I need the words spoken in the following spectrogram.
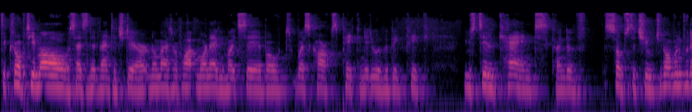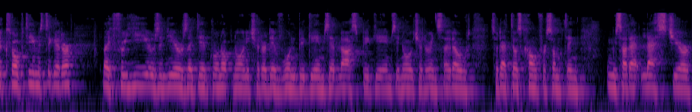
the club team always has an advantage there. No matter what Mourneabbey might say about West Cork's pick, and they do have a big pick, you still can't kind of substitute. You know, when, when a club team is together, like for years and years, like they've grown up knowing each other, they've won big games, they've lost big games, they know each other inside out. So that does count for something. And we saw that last year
